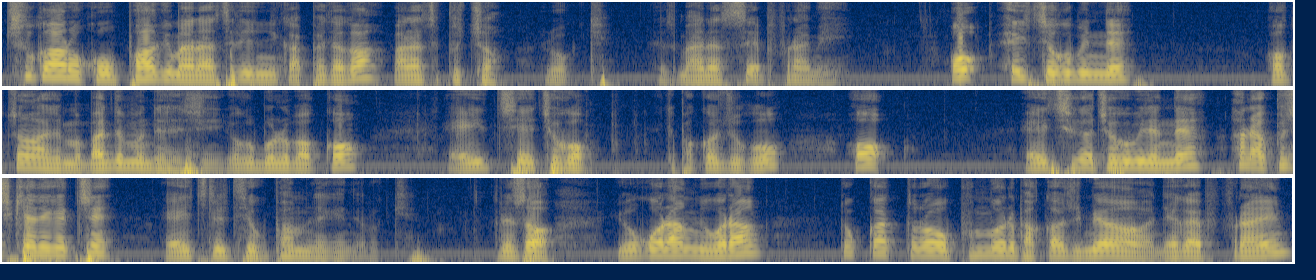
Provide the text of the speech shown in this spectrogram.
추가로 곱하기 마이너스 1이니까 앞에다가 마이너스 붙여. 이렇게. 그래서 마이너스 f a. 어, h 제곱 있네. 걱정하지 마. 만들면 되지. 이걸 뭘로 바꿔? h의 제곱 이렇게 바꿔주고 어, h가 제곱이 됐네. 하나 약분시켜야 되겠지? h를 뒤에 곱하면 되겠네. 이렇게. 그래서 요거랑 요거랑 똑같도록 분모를 바꿔주면 얘가 f 프라임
